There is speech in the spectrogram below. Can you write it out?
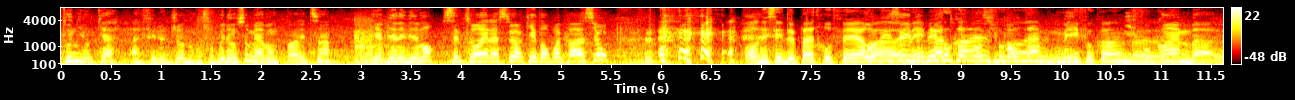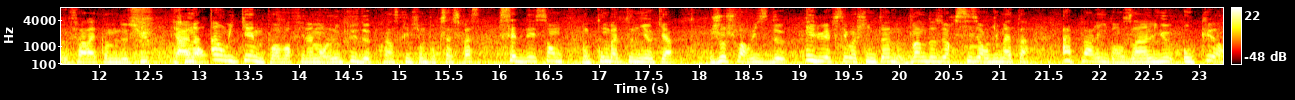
Tony Oka a fait le job, mon Bonhomme, mais avant de parler de ça, il y a bien évidemment cette soirée la sueur qui est en préparation. On essaye de pas trop faire. On euh, essaye mais, de mais pas faut trop quand même, être faut quand insupportable, mais il faut quand même. Il faut euh, quand même bah, euh, faire la com dessus. Parce Carrément. a un week-end pour avoir finalement le plus de préinscriptions pour que ça se fasse. 7 décembre, donc combat de Tony Oka, Joshua Ruiz 2 et l'UFC Washington, 22h, 6h du matin à Paris, dans un lieu au cœur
